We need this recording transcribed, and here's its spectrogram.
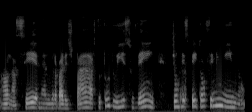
ao nascer, né, no trabalho de parto, tudo isso vem de um respeito ao feminino.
